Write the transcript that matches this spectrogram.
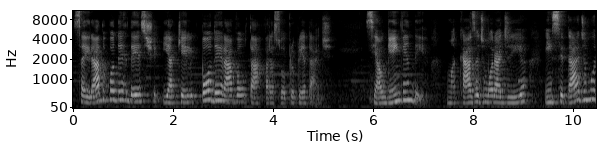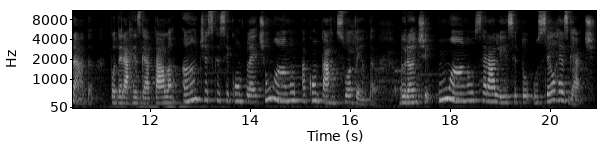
sairá do poder deste e aquele poderá voltar para a sua propriedade. Se alguém vender uma casa de moradia em cidade murada, poderá resgatá-la antes que se complete um ano a contar de sua venda. Durante um ano será lícito o seu resgate.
